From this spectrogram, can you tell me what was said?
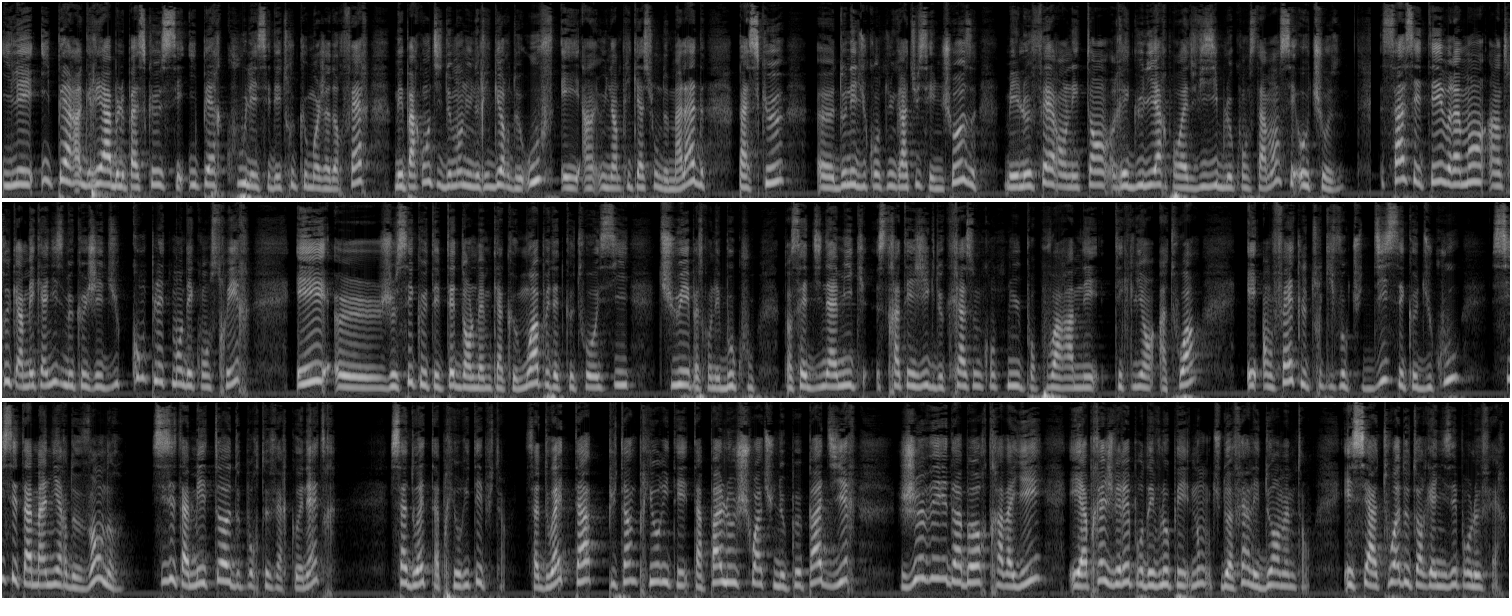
il est hyper agréable parce que c'est hyper cool et c'est des trucs que moi j'adore faire, mais par contre il demande une rigueur de ouf et une implication de malade parce que euh, donner du contenu gratuit c'est une chose, mais le faire en étant régulière pour être visible constamment c'est autre chose. Ça c'était vraiment un truc, un mécanisme que j'ai dû complètement déconstruire et euh, je sais que tu es peut-être dans le même cas que moi, peut-être que toi aussi tu es, parce qu'on est beaucoup, dans cette dynamique stratégique de création de contenu pour pouvoir amener tes clients à toi. Et en fait, le truc qu'il faut que tu te dises, c'est que du coup, si c'est ta manière de vendre, si c'est ta méthode pour te faire connaître, ça doit être ta priorité, putain. Ça doit être ta putain de priorité. T'as pas le choix. Tu ne peux pas dire je vais d'abord travailler et après je verrai pour développer. Non, tu dois faire les deux en même temps. Et c'est à toi de t'organiser pour le faire.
